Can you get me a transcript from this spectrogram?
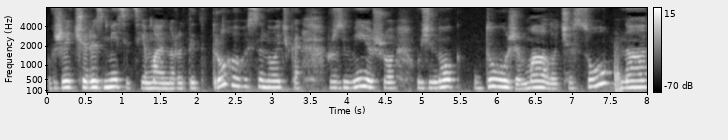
вже через місяць я маю народити другого синочка. Розумію, що у жінок дуже мало часу на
